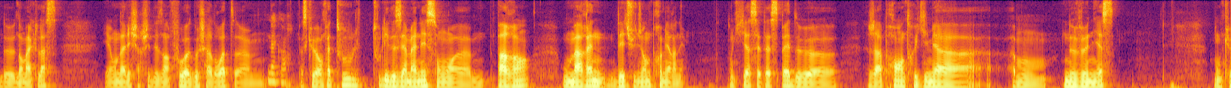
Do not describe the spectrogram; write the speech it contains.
de, dans ma classe et on allait chercher des infos à gauche, à droite. euh, D'accord. parce que en fait, tous les deuxièmes années sont euh, parrains ou marraines d'étudiants de première année. Donc il y a cet aspect de euh, j'apprends entre guillemets à, à mon neveu nièce. Donc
